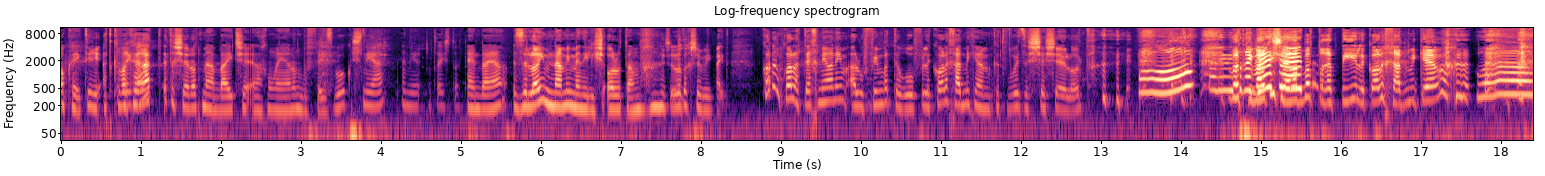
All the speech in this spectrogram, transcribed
אוקיי, תראי, את כבר קראת את השאלות מהבית שאנחנו ראיינו בפייסבוק. שנייה, אני רוצה לשתות. אין בעיה. זה לא ימנע ממני לשאול אותם, שלא תחשבי. קודם כל, הטכניונים אלופים בטירוף, לכל אחד מכם הם כתבו איזה שש שאלות. או, אני מתרגשת. קיבלתי שאלות בפרטי לכל אחד מכם. וואו.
